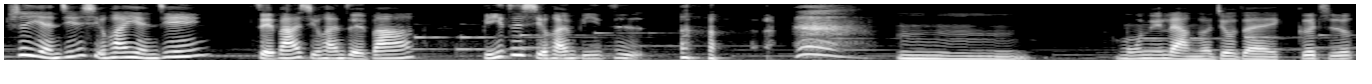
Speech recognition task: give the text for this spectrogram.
是眼睛喜欢眼睛，嘴巴喜欢嘴巴，鼻子喜欢鼻子。嗯，母女两个就在咯吱。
